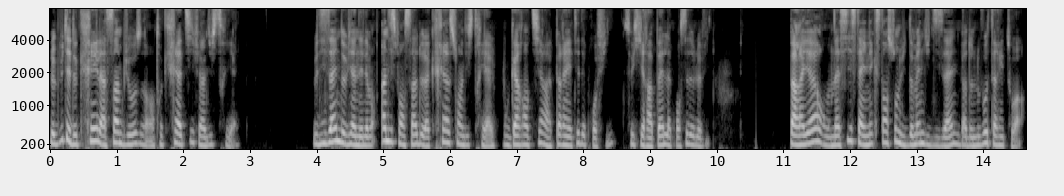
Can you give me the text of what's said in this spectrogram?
Le but est de créer la symbiose entre créatif et industriel. Le design devient un élément indispensable de la création industrielle pour garantir la pérennité des profits, ce qui rappelle la pensée de Levy. Par ailleurs, on assiste à une extension du domaine du design vers de nouveaux territoires,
